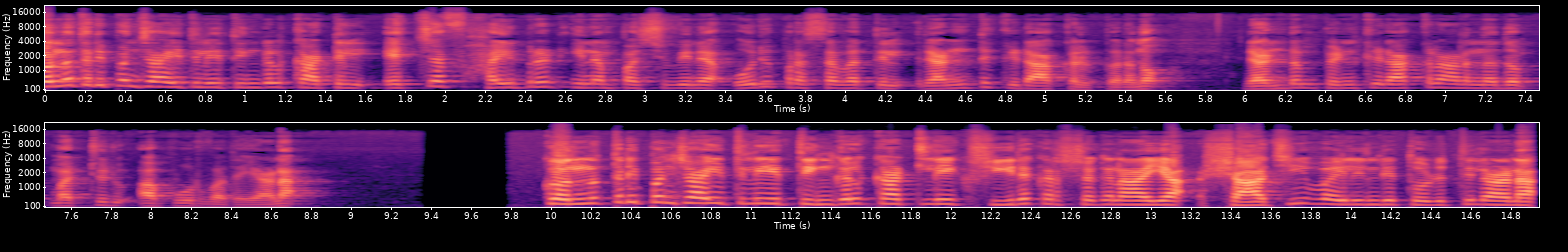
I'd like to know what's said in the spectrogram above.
കൊന്നത്തടി പഞ്ചായത്തിലെ തിങ്കൾക്കാട്ടിൽ എച്ച് എഫ് ഹൈബ്രിഡ് ഇനം പശുവിന് ഒരു പ്രസവത്തിൽ രണ്ട് കിടാക്കൾ പിറന്നു. രണ്ടും പെൺകിടാക്കളാണെന്നതും മറ്റൊരു അപൂർവതയാണ്. കൊന്നത്തടി പഞ്ചായത്തിലെ തിങ്കൾക്കാട്ടിലെ ക്ഷീരകർഷകനായ ഷാജി വയലിന്റെ തൊഴുത്തിലാണ്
